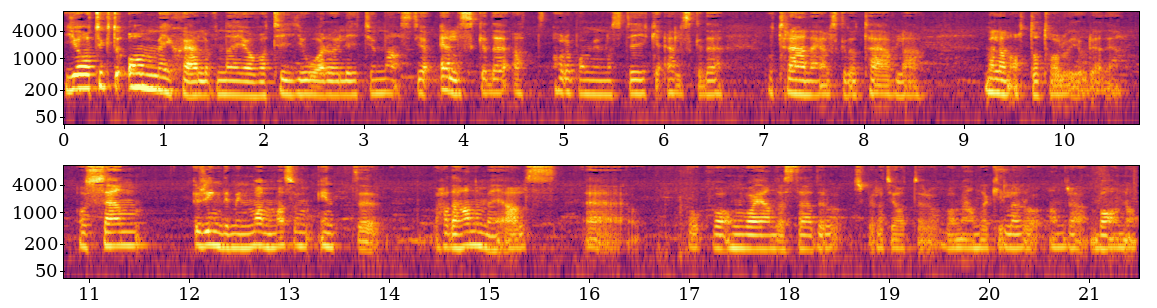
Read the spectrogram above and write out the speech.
jag tyckte om mig själv när jag var tio år och elitgymnast. Jag älskade att hålla på med gymnastik. Jag älskade att träna. Jag älskade att tävla. Mellan 8 och 12 gjorde jag det. Och sen ringde min mamma som inte hade hand om mig alls. Eh, och var, hon var i andra städer och spelade teater och var med andra killar och andra barn. Och,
